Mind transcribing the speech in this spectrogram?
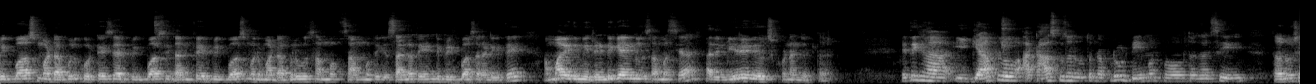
బిగ్ బాస్ మా డబ్బులు కొట్టేశారు. బిగ్ బాస్ ఇది అన్ఫేర్ బిగ్ బాస్ మరి మా డబ్బులు సమ్మతి సంగతి ఏంటి బిగ్ బాస్ అని అడిగితే అమ్మ ఇది మీ రెండు గ్యాంగుల సమస్య. అది మీరే తెలుసుకోండి అని చెప్తారు. అయితే ఇక ఈ గ్యాప్లో ఆ టాస్క్ జరుగుతున్నప్పుడు డీమన్ పవన్తో కలిసి తనుజ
